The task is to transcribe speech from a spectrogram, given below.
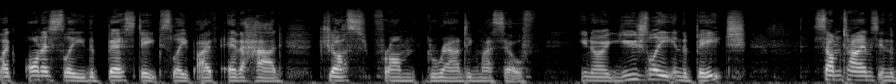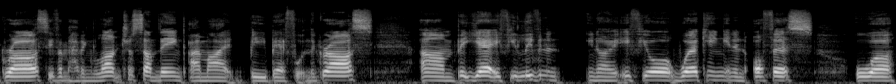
Like honestly the best deep sleep I've ever had just from grounding myself. You know usually in the beach Sometimes in the grass, if I'm having lunch or something, I might be barefoot in the grass. Um, but yeah, if you live in, an, you know, if you're working in an office or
